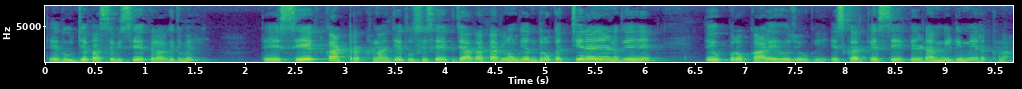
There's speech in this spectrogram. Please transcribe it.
ਤੇ ਦੂਜੇ ਪਾਸੇ ਵੀ ਸੇਕ ਲੱਗ ਜਵੇ। ਤੇ ਸੇਕ ਘੱਟ ਰੱਖਣਾ, ਜੇ ਤੁਸੀਂ ਸੇਕ ਜ਼ਿਆਦਾ ਕਰ ਲਓਗੇ, ਅੰਦਰੋਂ ਕੱਚੇ ਰਹਿ ਜਾਣਗੇ ਇਹ ਤੇ ਉੱਪਰੋਂ ਕਾਲੇ ਹੋ ਜਾਓਗੇ। ਇਸ ਕਰਕੇ ਸੇਕ ਜਿਹੜਾ ਮੀਡੀਅਮ ਹੀ ਰੱਖਣਾ।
